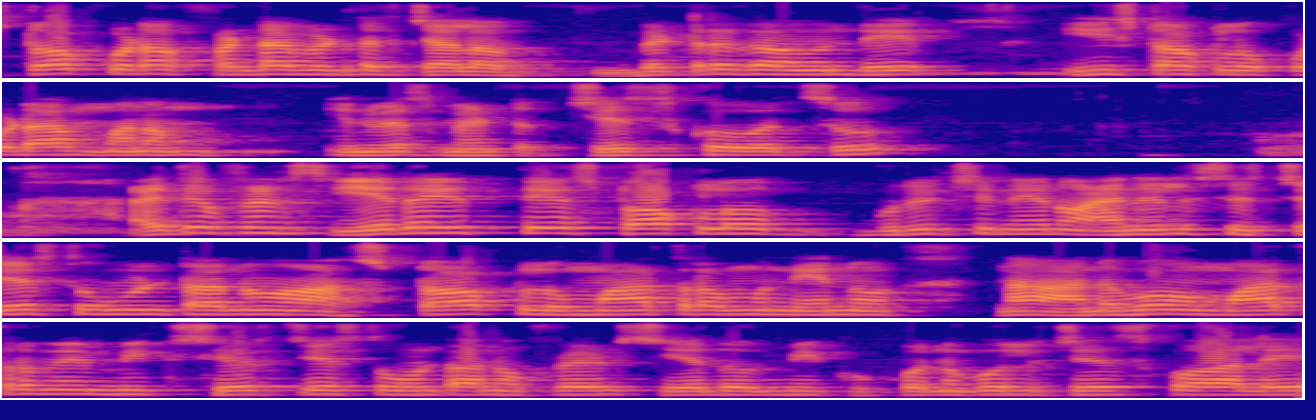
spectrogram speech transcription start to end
స్టాక్ కూడా ఫండమెంటల్ చాలా బెటర్గా ఉంది. ఈ స్టాక్లో కూడా మనం ఇన్వెస్ట్మెంట్ చేసుకోవచ్చు. అయితే ఫ్రెండ్స్ ఏదైతే స్టాక్లో గురించి నేను అనాలిసిస్ చేస్తూ ఉంటానో ఆ స్టాక్లు మాత్రము నేను నా అనుభవం మాత్రమే మీకు షేర్ చేస్తూ ఉంటాను ఫ్రెండ్స్. ఏదో మీకు కొనుగోలు చేసుకోవాలి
